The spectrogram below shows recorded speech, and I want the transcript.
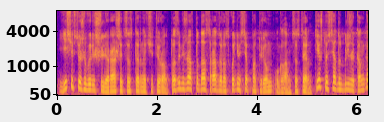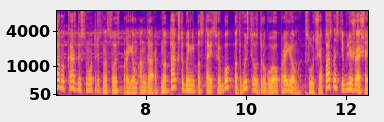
Если все же вы решили рашить цистерны вчетвером, то забежав туда сразу расходимся по трем углам цистерн. Те, что сядут ближе к ангару, каждый смотрит на свой проем ангара, но так, чтобы не подставить свой бок под выстрел с другого проема. В случае опасности ближайший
